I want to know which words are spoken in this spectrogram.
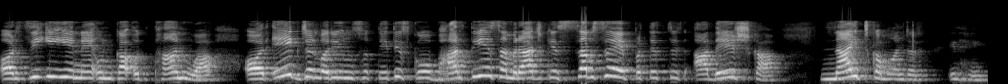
और सीईए ने उनका उत्थान हुआ और 1 जनवरी 1933 को भारतीय साम्राज्य के सबसे प्रतिष्ठित आदेश का नाइट कमांडर इन्हें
